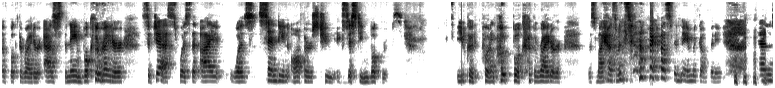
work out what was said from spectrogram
of Book the Writer, as the name Book the Writer suggests, was that I was sending authors to existing book groups. You could quote unquote book the writer was my husband's my husband named the company. and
